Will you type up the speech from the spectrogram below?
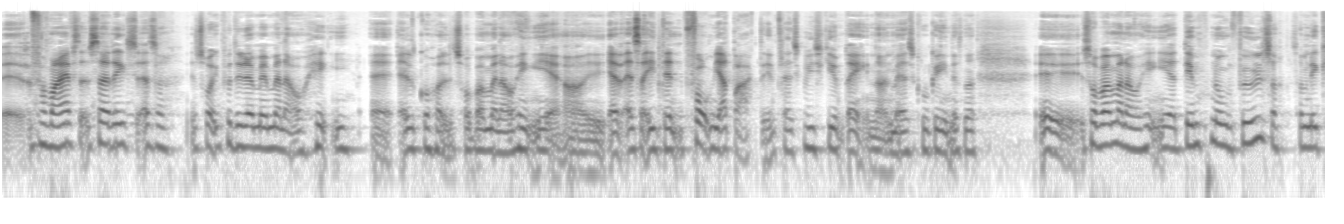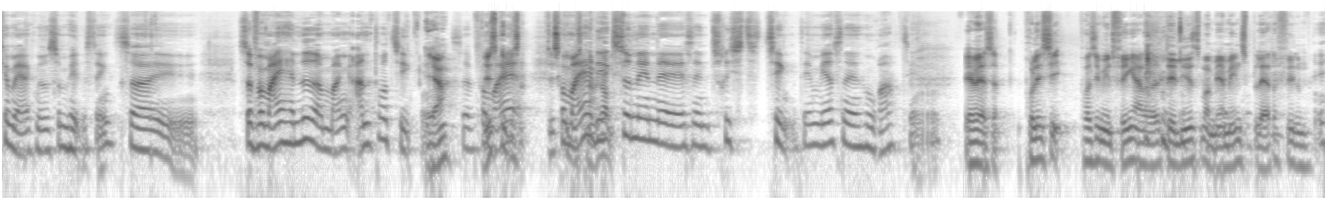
Øh, for mig så, så er det ikke... Altså, jeg tror ikke på det der med, at man er afhængig af alkohol. Jeg tror bare, man er afhængig af... Og, øh, altså i den form, jeg drak det. En flaske whisky om dagen og en masse kokain og sådan noget. Øh, jeg tror bare, man er afhængig af at dæmpe nogle følelser, som man ikke kan mærke noget som helst. Ikke? Så... Øh, så for mig handlede det om mange andre ting. ikke? Ja, så for det skal mig, vi det skal for mig er det ikke sådan en, øh, sådan en trist ting. Det er mere sådan en hurra-ting. ikke? Jeg vil altså, prøv lige at se, prøv at se mine fingre allerede. Det ligner som om jeg er med en splatterfilm. Ja.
